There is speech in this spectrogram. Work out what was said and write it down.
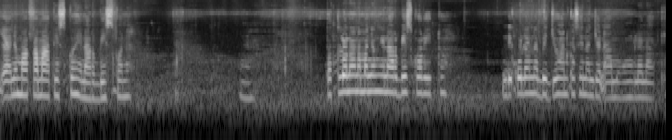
Yan yung mga kamatis ko, hinarbis ko na. Yan. Tatlo na naman yung hinarbis ko rito. Hindi ko lang nabidyohan kasi nandyan amo kong lalaki.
